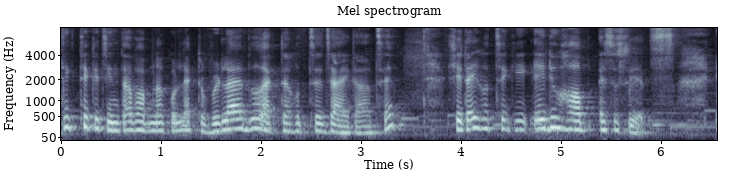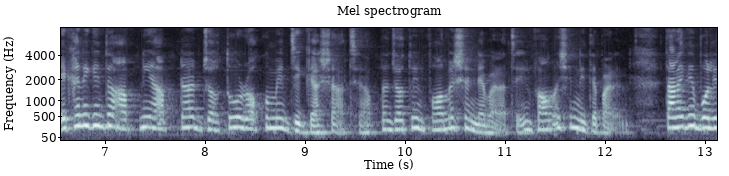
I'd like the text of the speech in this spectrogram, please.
দিক থেকে চিন্তা ভাবনা করলে একটা রিলায়েবল একটা হচ্ছে জায়গা আছে। সেটাই হচ্ছে কি এডু হাব অ্যাসোসিয়েটস এখানে কিন্তু আপনি আপনার যত রকমের জিজ্ঞাসা আছে, আপনার যত ইনফরমেশন নেবার আছে ইনফরমেশন নিতে পারেন। তার আগে বলে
